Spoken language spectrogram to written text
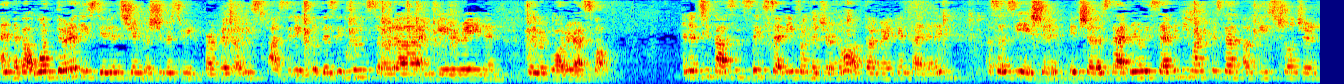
And about one-third of these students drink a sugar-sweetened beverage at least twice a day. So this includes soda and Gatorade and flavored water as well. In a 2006 study from the Journal of the American Dietetic Association, it shows that nearly 71% of these children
